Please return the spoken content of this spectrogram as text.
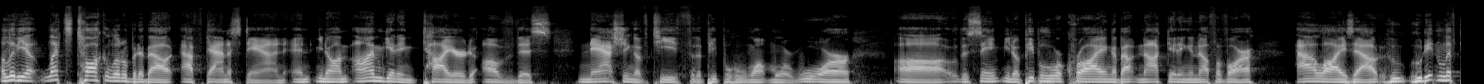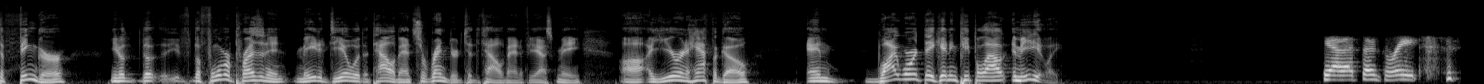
Olivia, let's talk a little bit about Afghanistan. And you know, I'm I'm getting tired of this gnashing of teeth for the people who want more war. Uh, the same, you know, people who are crying about not getting enough of our allies out who who didn't lift a finger. You know, the the former president made a deal with the Taliban, surrendered to the Taliban, if you ask me, uh, a year and a half ago. And why weren't they getting people out immediately? Yeah, that's a great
